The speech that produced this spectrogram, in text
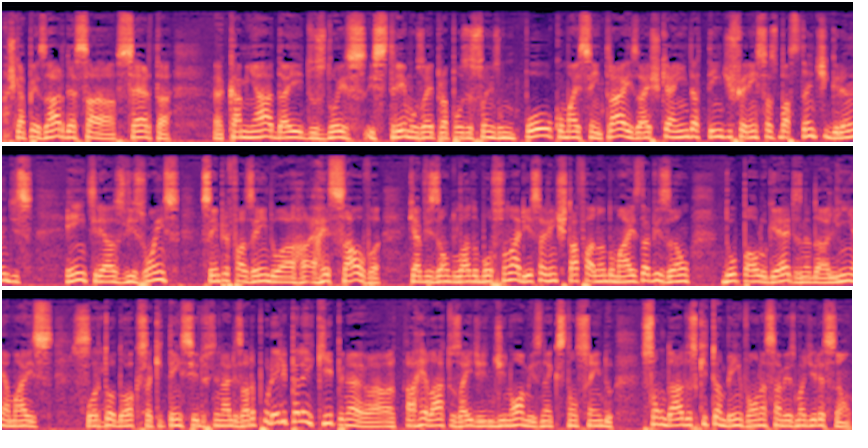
Acho que apesar dessa certa caminhada aí dos dois extremos aí para posições um pouco mais centrais, acho que ainda tem diferenças bastante grandes entre as visões, sempre fazendo a, ressalva que a visão do lado bolsonarista, a gente está falando mais da visão do Paulo Guedes, né, da linha mais Sim. ortodoxa que tem sido sinalizada por ele e pela equipe, né, há, há relatos aí de, de nomes, né, que estão sendo sondados que também vão nessa mesma direção.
